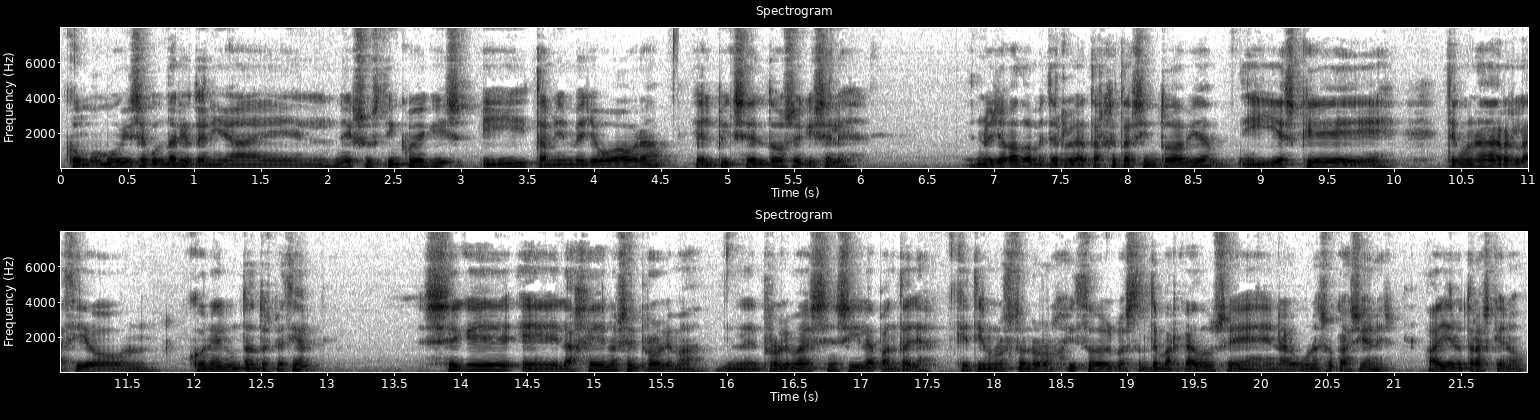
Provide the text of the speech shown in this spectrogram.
Como móvil secundario tenía el Nexus 5X y también me llevo ahora el Pixel 2 XL. No he llegado a meterle la tarjeta SIM todavía y es que tengo una relación con él un tanto especial. Sé que eh, la G no es el problema, el problema es en sí la pantalla, que tiene unos tonos rojizos bastante marcados en algunas ocasiones. Hay en otras que no.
